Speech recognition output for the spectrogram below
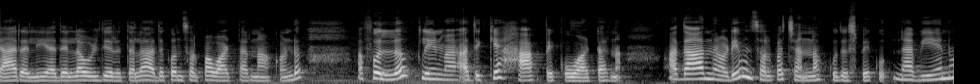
ಜಾರಲ್ಲಿ ಅದೆಲ್ಲ ಉಳಿದಿರುತ್ತಲ್ಲ, ಅದಕ್ಕೊಂದು ಸ್ವಲ್ಪ ವಾಟರ್ನ ಹಾಕ್ಕೊಂಡು ಫುಲ್ಲು ಕ್ಲೀನ್ ಮಾ, ಅದಕ್ಕೆ ಹಾಕಬೇಕು ವಾಟರ್ನ ಅದಾದ ನೋಡಿ ಒಂದು ಸ್ವಲ್ಪ ಚೆನ್ನಾಗಿ ಕುದಿಸ್ಬೇಕು. ನಾವೇನು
